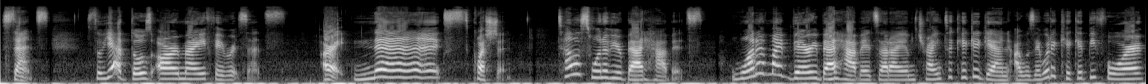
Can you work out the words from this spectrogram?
scents. So yeah, those are my favorite scents. All right, next question. Tell us one of your bad habits. One of my very bad habits that I am trying to kick again, I was able to kick it before,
